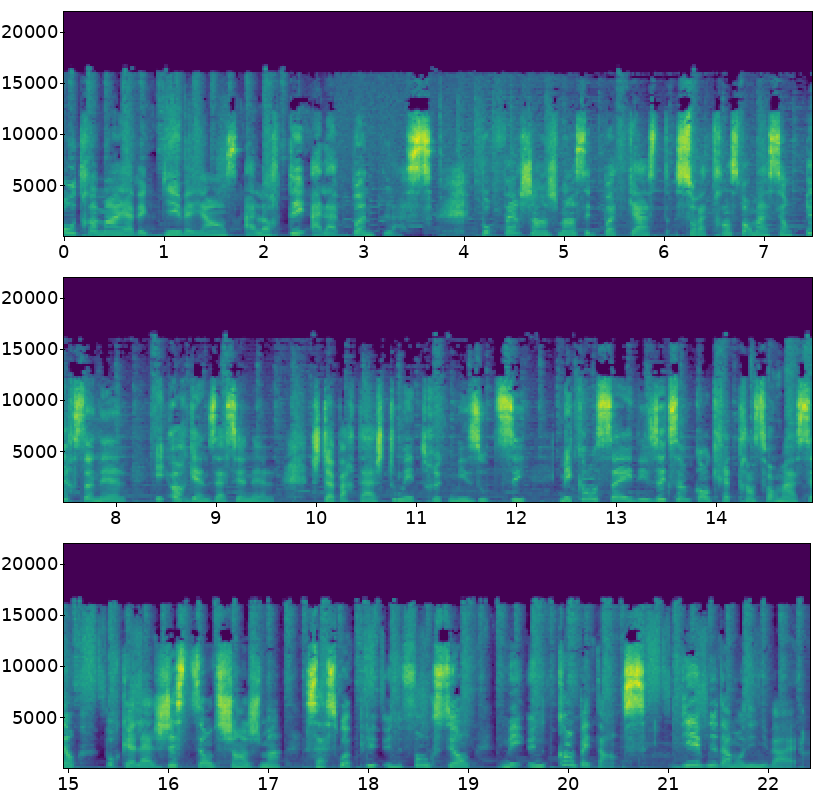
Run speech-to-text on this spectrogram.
autrement et avec bienveillance, alors t'es à la bonne place. Pour faire changement, c'est le podcast sur la transformation personnelle et organisationnelle. Je te partage tous mes trucs, mes outils mes conseils, des exemples concrets de transformation pour que la gestion du changement, ça soit plus une fonction, mais une compétence. Bienvenue dans mon univers.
